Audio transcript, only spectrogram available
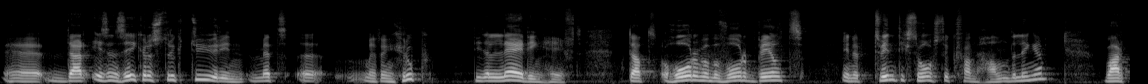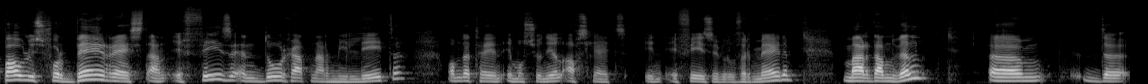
Uh, daar is een zekere structuur in, met, uh, met een groep die de leiding heeft. Dat horen we bijvoorbeeld in het twintigste hoofdstuk van Handelingen, waar Paulus voorbij reist aan Efeze en doorgaat naar Mileten, omdat hij een emotioneel afscheid in Efeze wil vermijden, maar dan wel um, de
